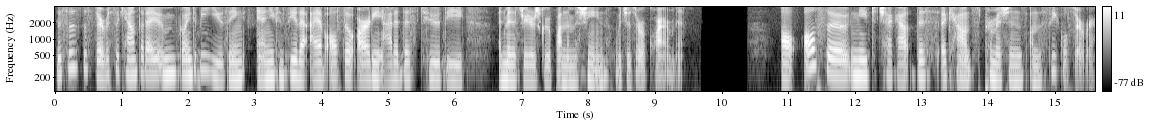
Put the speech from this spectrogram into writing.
This is the service account that I am going to be using, and you can see that I have also already added this to the administrators group on the machine, which is a requirement. I'll also need to check out this account's permissions on the SQL server.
